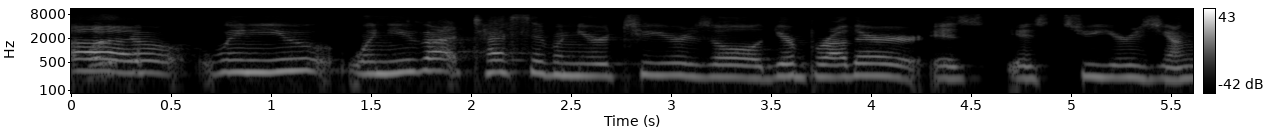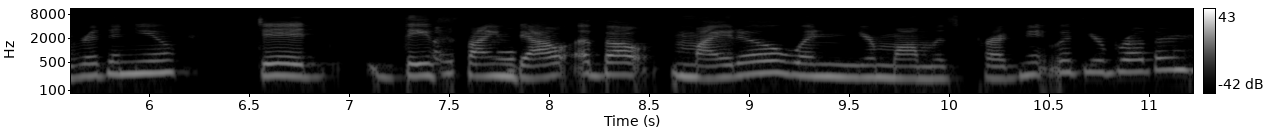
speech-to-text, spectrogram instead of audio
Uh, so when you when you got tested when you were two years old, your brother is is two years younger than you. Did they find out about Mito when your mom was pregnant with your brother?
